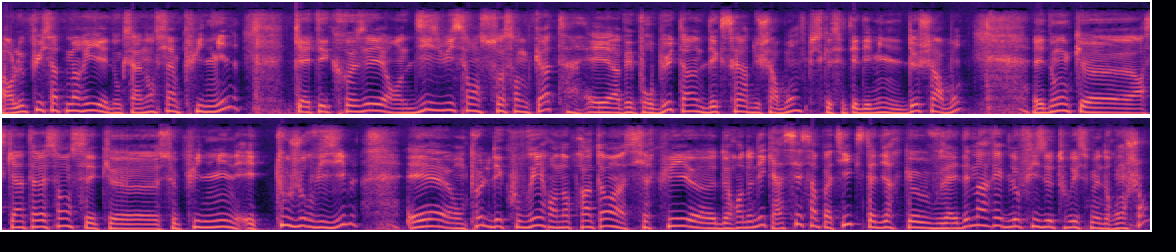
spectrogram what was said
Alors le puits Sainte-Marie, donc c'est un ancien puits de mine qui a été creusé en 1864 et avait pour but hein, d'extraire du charbon puisque c'était des mines de charbon. Et donc, euh, ce qui est intéressant, c'est que ce puits de mine est toujours visible et on peut le découvrir en empruntant un circuit euh, de randonnée qui est assez sympathique, c'est-à-dire que vous allez démarrer de l'office de tourisme de Ronchamp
